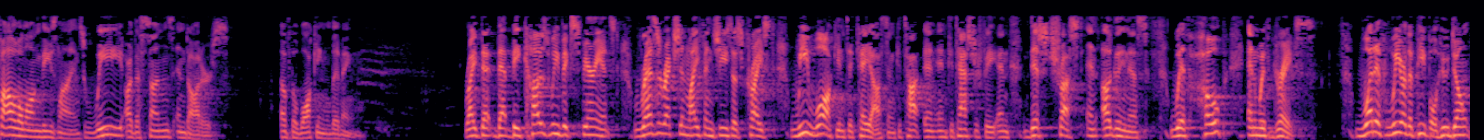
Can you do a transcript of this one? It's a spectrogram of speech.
follow along these lines. We are the sons and daughters of the walking living. Right? That, that because we've experienced resurrection life in Jesus Christ, we walk into chaos and, and, and catastrophe and distrust and ugliness with hope and with grace. What if we are the people who don't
